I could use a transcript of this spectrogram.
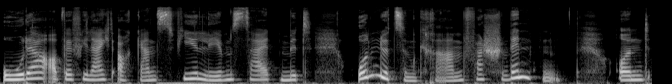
oder ob wir vielleicht auch ganz viel Lebenszeit mit unnützem Kram verschwenden. Und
